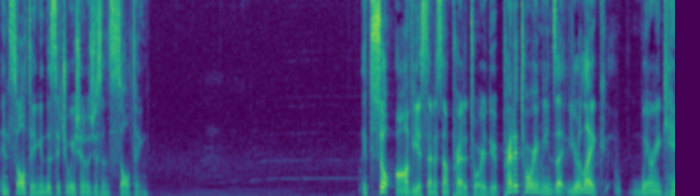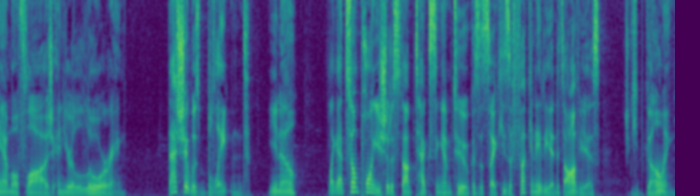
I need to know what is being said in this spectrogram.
Insulting. In this situation, it was just insulting. It's so obvious that it's not predatory, dude. Predatory means that you're like wearing camouflage and you're luring. That shit was blatant, you know? Like at some point you should have stopped texting him too, because it's like he's a fucking idiot. It's obvious. You should keep going.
